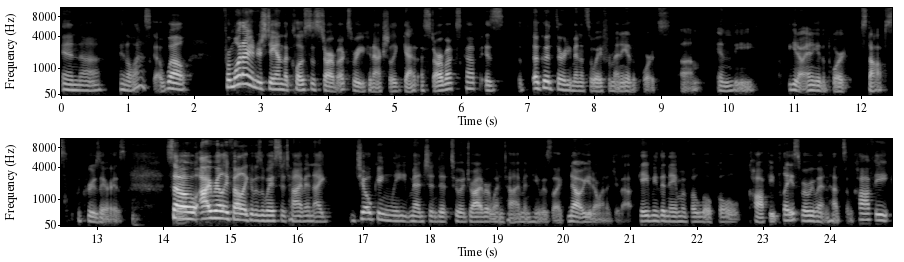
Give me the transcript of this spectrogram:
in uh in Alaska. Well, from what I understand, the closest Starbucks where you can actually get a Starbucks cup is a good 30 minutes away from any of the ports um, in the, you know, any of the port stops, the cruise areas. So I really felt like it was a waste of time. And I jokingly mentioned it to a driver one time and he was like, no, you don't want to do that. Gave me the name of a local coffee place where we went and had some coffee.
